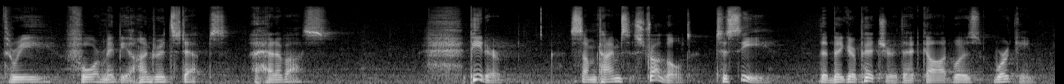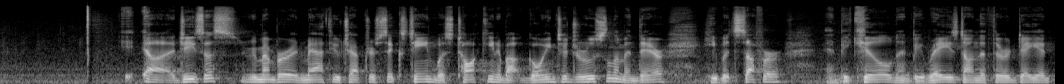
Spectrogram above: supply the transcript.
three, four, maybe a hundred steps ahead of us. Peter sometimes struggled to see the bigger picture that God was working. Uh, Jesus, remember in Matthew chapter 16, was talking about going to Jerusalem, and there he would suffer and be killed and be raised on the third day. And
